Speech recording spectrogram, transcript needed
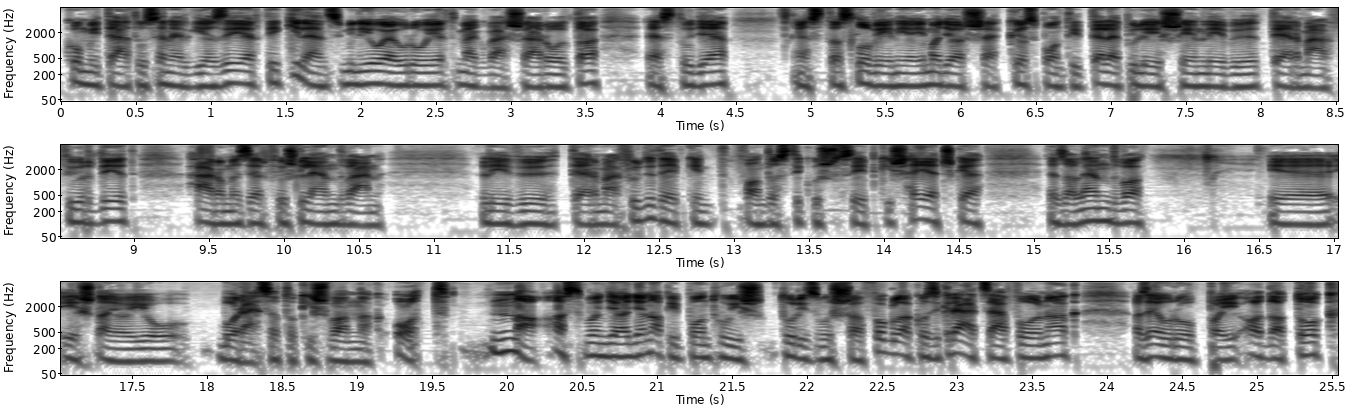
Komitátus Energia ZRT 9 millió euróért megvásárolta ezt ugye, ezt a szlovéniai magyarság központi településén lévő termálfürdét, 3000 fős Lendván lévő termálfürdőt, egyébként fantasztikus szép kis helyecske, ez a Lendva, és nagyon jó borászatok is vannak ott. Na, azt mondja, hogy a napi.hu is turizmussal foglalkozik, rácáfolnak az európai adatok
